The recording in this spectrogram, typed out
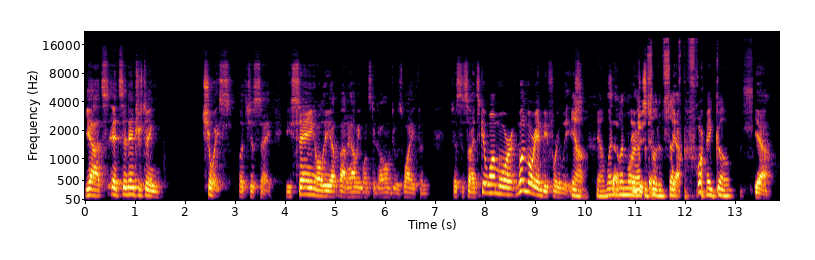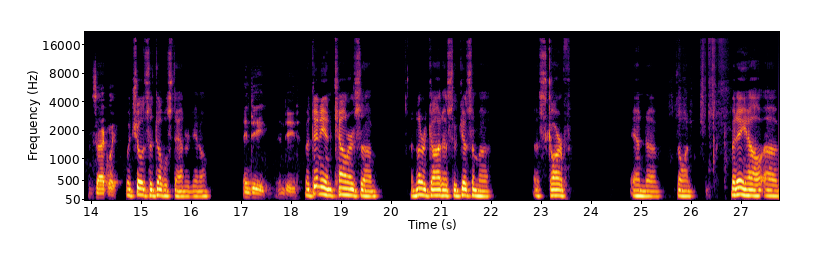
Yeah, it's it's an interesting choice. Let's just say he's saying all the about how he wants to go home to his wife, and just decides get one more one more in before he leaves. Yeah, yeah, one, so, one more episode of sex yeah. before I go. Yeah, exactly. Which shows the double standard, you know. Indeed, indeed. But then he encounters um, another goddess who gives him a, a scarf and uh, so on. But anyhow, uh,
